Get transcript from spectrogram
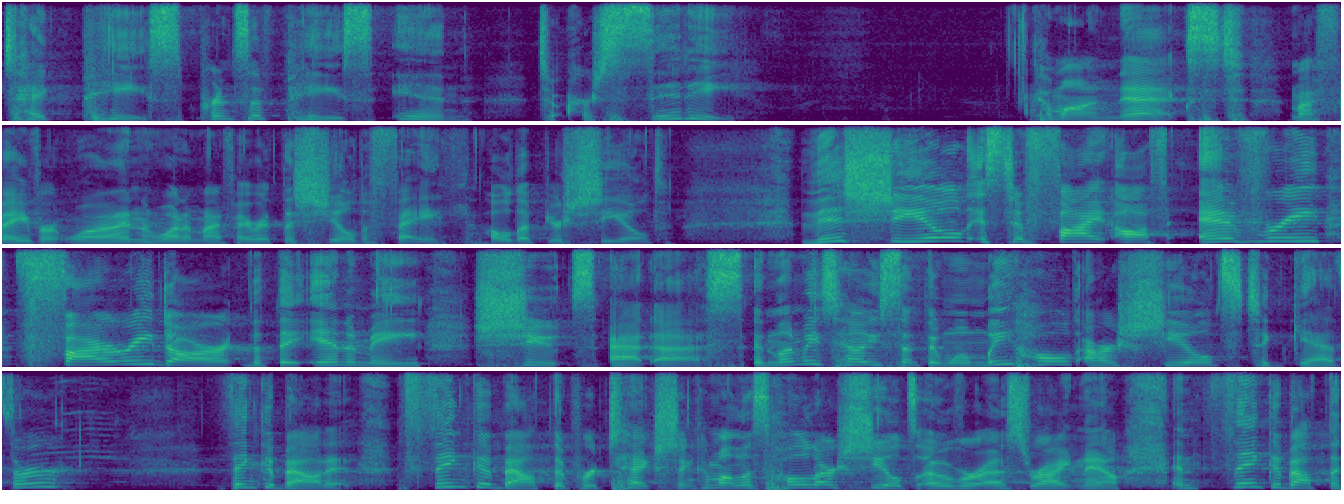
take peace, Prince of Peace, in to our city. Come on, next, my favorite one, one of my favorite, the shield of faith. Hold up your shield. This shield is to fight off every fiery dart that the enemy shoots at us. And let me tell you something when we hold our shields together, Think about it. Think about the protection. Come on, let's hold our shields over us right now. And think about the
